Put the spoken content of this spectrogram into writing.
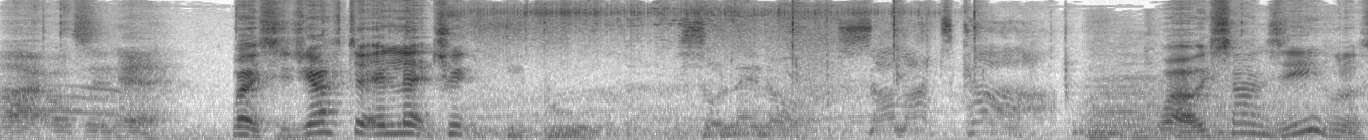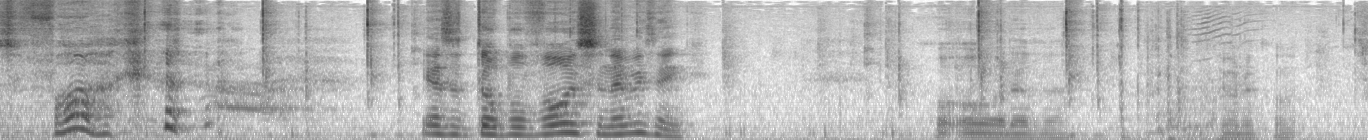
Alright, what's in here? Right, so do you have to electric... Wow, he sounds evil as fuck. he has a double voice and everything. Or, or whatever you want to call it.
